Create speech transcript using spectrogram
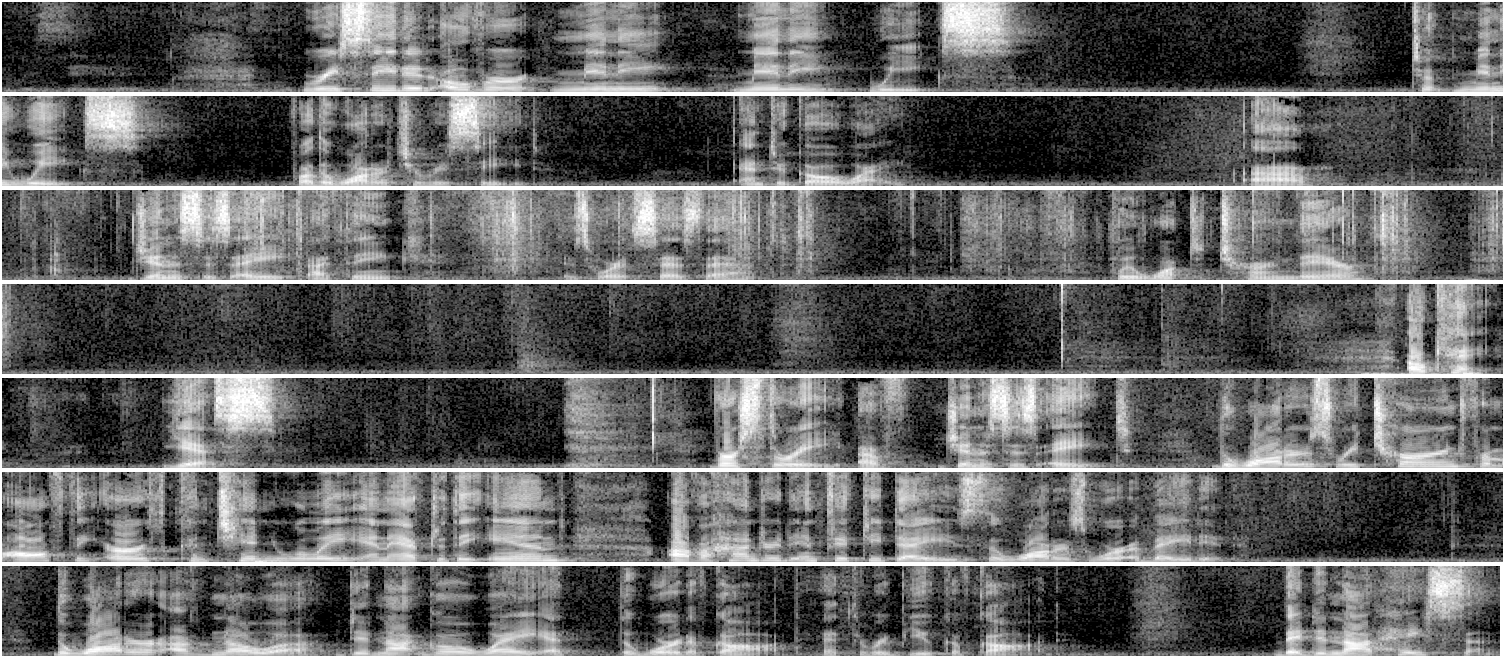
Receded over many, many weeks. Took many weeks for the water to recede and to go away. Uh, Genesis 8, I think, is where it says that. We want to turn there. Okay, Yes. Verse 3 of Genesis 8. The waters returned from off the earth continually, and after the end of 150 days, the waters were abated. The water of Noah did not go away at the word of God, at the rebuke of God. They did not hasten,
